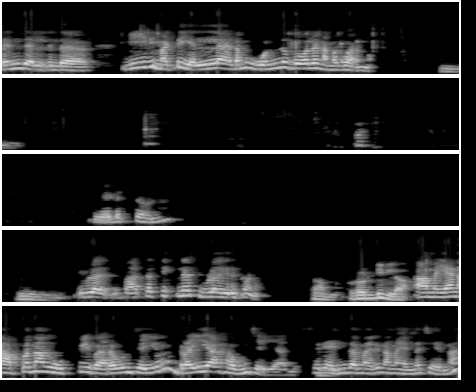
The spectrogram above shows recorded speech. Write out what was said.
லெந்த் இந்த வீதி மட்டும் எல்லா இடமும் ஒண்ணு போல நமக்கு வரணும். எடுத்தோன்னு. இவ்வளவு பார்த்தா திக்னஸ் இவ்வளவு இருக்கணும். ஆமா ஏன்னா அப்பதான் அது உப்பி வரவும் செய்யும் ட்ரை ஆகவும் செய்யாது. சரியா? இந்த மாதிரி நம்ம என்ன செய்யணும்னா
